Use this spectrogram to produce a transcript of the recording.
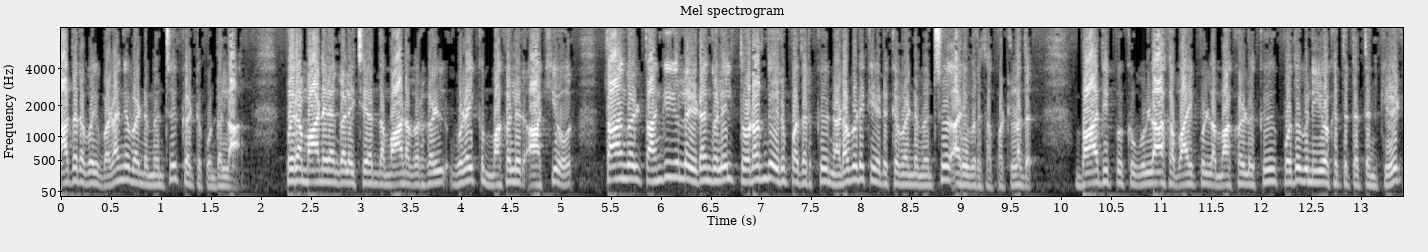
ஆதரவை வழங்க வேண்டும் என்று கேட்டுக் கொண்டுள்ளார் பிற மாநிலங்களைச் சேர்ந்த மாணவர்கள் உழைக்கும் மகளிர் ஆகியோர் தாங்கள் தங்கியுள்ள இடங்களில் தொடர்ந்து இருப்பதற்கு நடவடிக்கை எடுக்க வேண்டும் என்று அறிவுறுத்தப்பட்டுள்ளது. பாதிப்புக்கு உள்ளாக வாய்ப்புள்ள மக்களுக்கு பொது விநியோக திட்டத்தின் கீழ்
